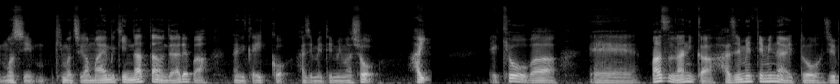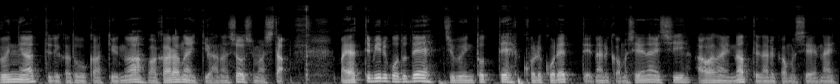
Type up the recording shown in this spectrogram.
もし気持ちが前向きになったのであれば何か一個始めてみましょう。はい、え今日はえー、まず何か始めてみないと自分に合ってるかどうかっていうのはわからないっていう話をしました。まあ、やってみることで自分にとってこれこれってなるかもしれないし合わないなってなるかもしれない、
